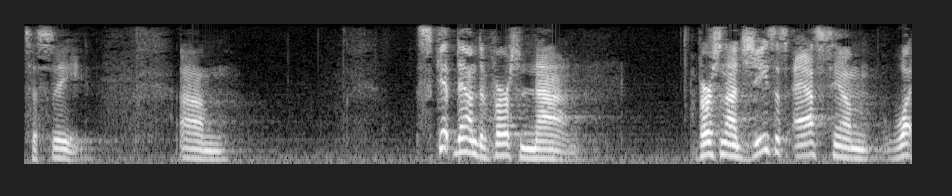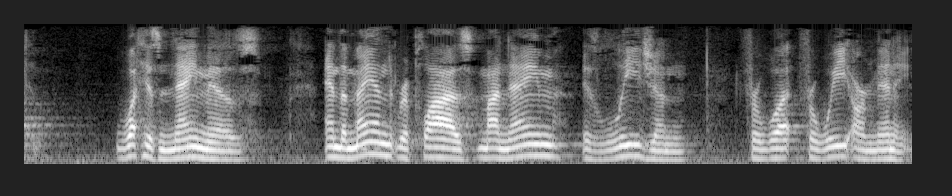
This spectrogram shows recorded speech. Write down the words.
to see. Um, skip down to verse 9. Verse 9, Jesus asks him what, what his name is. And the man replies, My name is Legion, for what for we are many.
